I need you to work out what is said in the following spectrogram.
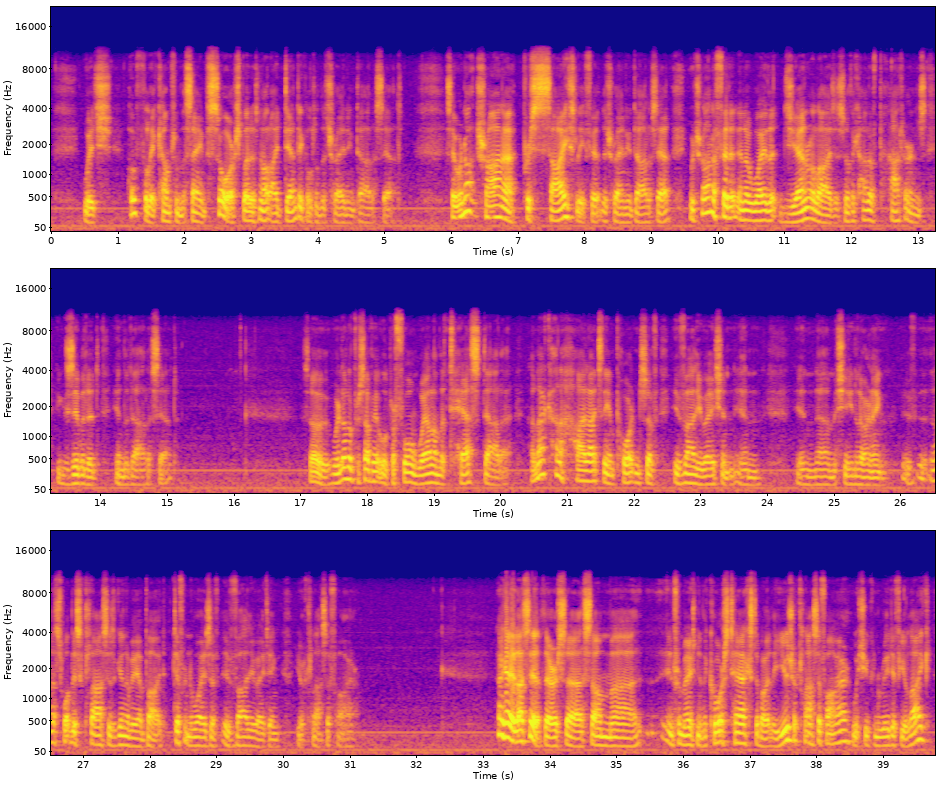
which hopefully comes from the same source but is not identical to the training data set. So we're not trying to precisely fit the training data set, we're trying to fit it in a way that generalizes to the kind of patterns exhibited in the data set. So we're looking for something that will perform well on the test data, and that kind of highlights the importance of evaluation in, in uh, machine learning. If, that's what this class is going to be about, different ways of evaluating your classifier. Okay, that's it. There's uh, some uh, information in the course text about the user classifier, which you can read if you like.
